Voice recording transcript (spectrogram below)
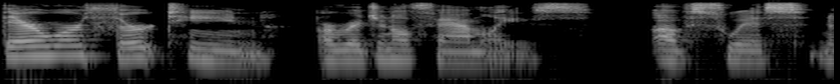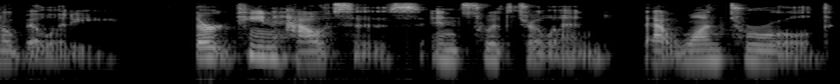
There were 13 original families of Swiss nobility, 13 houses in Switzerland that once ruled.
